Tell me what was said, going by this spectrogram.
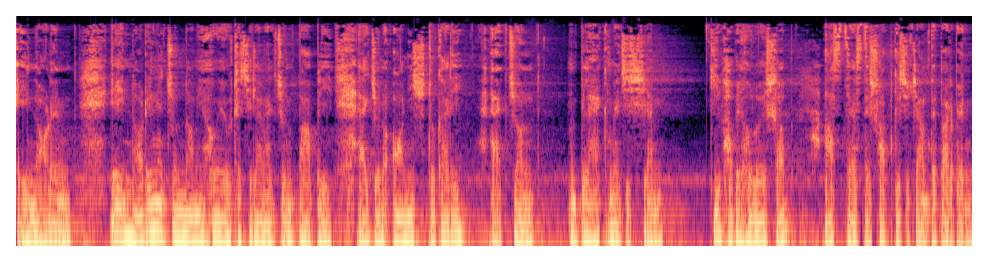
এই নরেন। এই নরেনের জন্য আমি হয়ে উঠেছিলাম একজন পাপী, একজন অনিষ্টকারী, একজন ব্ল্যাক ম্যাজিশিয়ান। কীভাবে হলো এসব? আস্তে আস্তে সবকিছু জানতে পারবেন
